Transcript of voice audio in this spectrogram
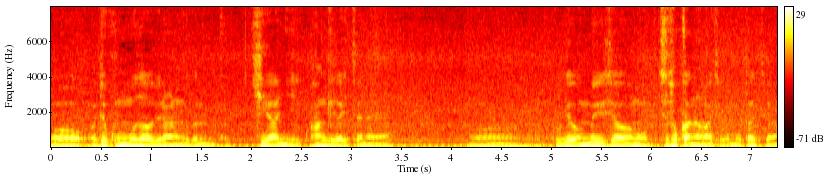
어, 어째 공모사업이라는 것은 기한이 있고 한계가 있잖아요. 어, 그게 얽매이기 시작하면 지속 가능하지 못하죠.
